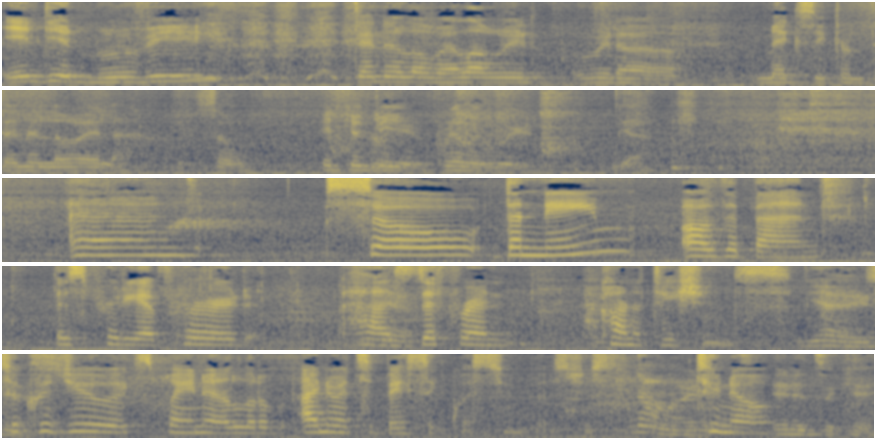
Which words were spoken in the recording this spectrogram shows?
Indian movie telenovela with with a Mexican telenovela. So it could be really weird. Yeah. and so the name of the band is pretty, I've heard, has Yeah. different connotations. Yeah. it So is. could you explain it a little? I know it's a basic question, but it's just No, it, to know. It is okay.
